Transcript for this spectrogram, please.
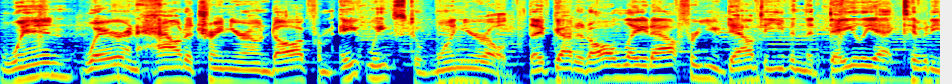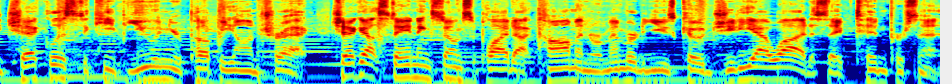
when, where, and how to train your own dog from eight weeks to one year old. They've got it all laid out for you down to even the daily activity checklist to keep you and your puppy on track. Check out standingstonesupply.com and remember to use code GDIY to save 10%.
